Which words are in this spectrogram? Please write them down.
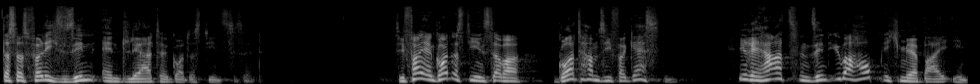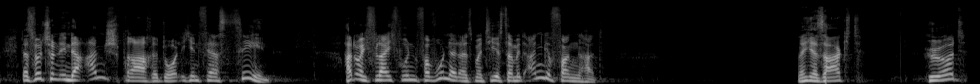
dass das völlig sinnentleerte Gottesdienste sind. Sie feiern Gottesdienste, aber Gott haben sie vergessen. Ihre Herzen sind überhaupt nicht mehr bei ihm. Das wird schon in der Ansprache deutlich in Vers 10. Hat euch vielleicht verwundert, als Matthias damit angefangen hat. Er sagt, hört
